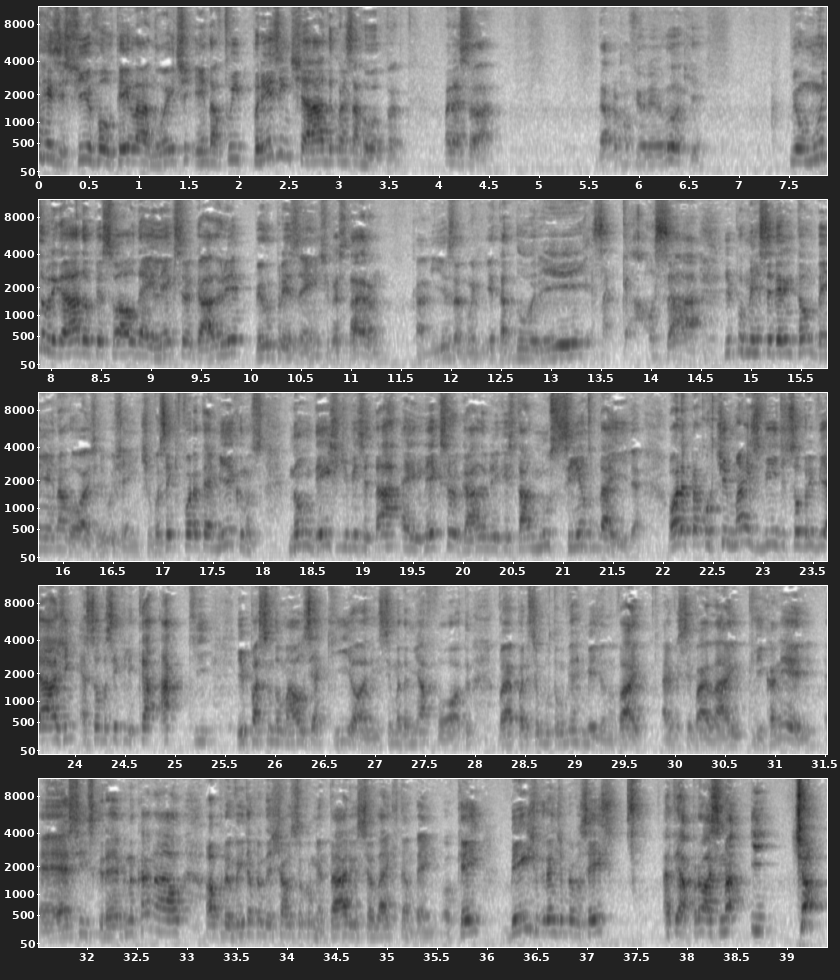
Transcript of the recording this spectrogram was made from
Não resisti voltei lá à noite e ainda fui presenteado com essa roupa. Olha só. Dá pra conferir o look? Meu muito obrigado ao pessoal da Elixir Gallery pelo presente, gostaram? Camisa bonita, adorei essa calça! E por me receberem tão bem aí na loja, viu gente? Você que for até Mykonos, não deixe de visitar a Elixir Gallery que está no centro da ilha. Olha, para curtir mais vídeos sobre viagem, é só você clicar aqui e passando o mouse aqui, olha, em cima da minha foto, vai aparecer o um botão vermelho, não vai? Aí você vai lá e clica nele. É, se inscreve no canal, aproveita para deixar o seu comentário e o seu like também, ok? Beijo grande para vocês, até a próxima e tchau!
